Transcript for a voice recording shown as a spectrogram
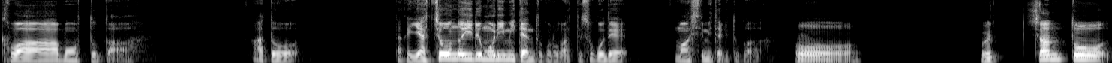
川面とか。あとなんか野鳥のいる森みたいなところがあってそこで回してみたりとか。おおー。これちゃんと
